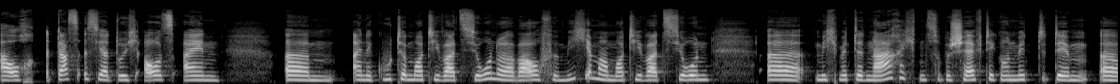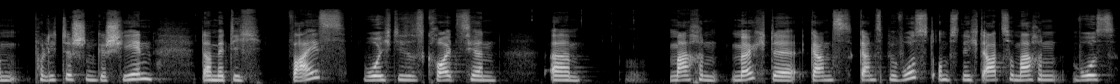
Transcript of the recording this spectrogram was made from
auch das ist ja durchaus ein, ähm, eine gute Motivation oder war auch für mich immer Motivation, äh, mich mit den Nachrichten zu beschäftigen und mit dem ähm, politischen Geschehen, damit ich weiß, wo ich dieses Kreuzchen ähm, machen möchte, ganz, ganz bewusst, um es nicht da zu machen, wo es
